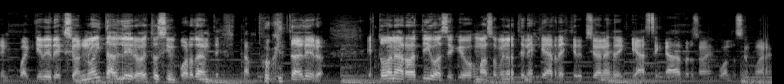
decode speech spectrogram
en cualquier dirección. No hay tablero, esto es importante, tampoco hay tablero. Es todo narrativo, así que vos más o menos tenés que dar descripciones de qué hace cada personaje cuando se mueve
